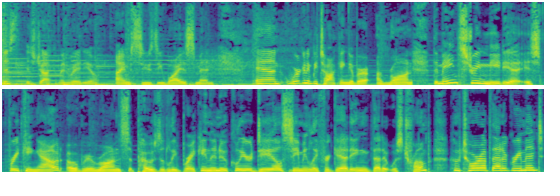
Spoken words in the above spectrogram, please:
This is Jacobin Radio. I'm Suzi Weissman. And we're going to be talking about Iran. The mainstream media is freaking out over Iran supposedly breaking the nuclear deal, seemingly forgetting that it was Trump who tore up that agreement.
